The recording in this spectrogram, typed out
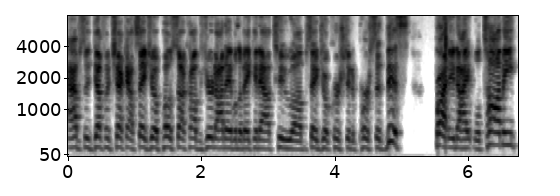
Absolutely, definitely check out StJoePost.com if you're not able to make it out to uh, St. Joe Christian in person this Friday night. Well, Tommy,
